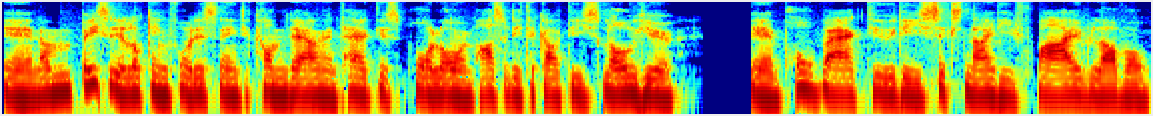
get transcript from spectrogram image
and I'm basically looking for this thing to come down and tag this poor low and possibly take out these low here and pull back to the 695 level.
